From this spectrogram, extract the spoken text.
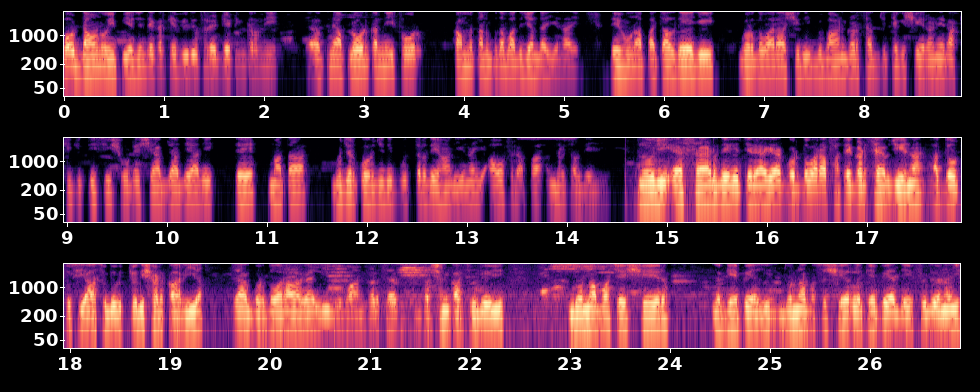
ਬਹੁਤ ਡਾਊਨ ਹੋਈ ਪਈ ਹੈ। ਜਿੰਦੇ ਕਰਕੇ ਵੀਡੀਓ ਫਿਰ ਐਡੀਟਿੰਗ ਕਰਨੀ ਆਪਣੇ ਅਪਲੋਡ ਕਰਨੀ ਫੋਰ ਕੰਮ ਤੁਹਾਨੂੰ ਪਤਾ ਵੱਧ ਜਾਂਦਾ ਜੀ ਨਾ ਜੀ। ਤੇ ਹੁਣ ਆਪਾਂ ਚੱਲਦੇ ਹਾਂ ਜੀ ਗੁਰਦੁਆਰਾ ਸ਼੍ਰੀ ਬਿਬਾਨਗੜ੍ਹ ਸਾਹਿਬ, ਜਿੱਥੇ ਕਿ ਸ਼ੇਰਾਂ ਨੇ ਰਾਖੀ ਕੀਤੀ ਸੀ ਛੋਟੇ ਸਾਹਿਬਜ਼ਾਦਿਆਂ ਦੀ ਤੇ ਮਾਤਾ ਗੁਜਰ ਕੌਰ ਜੀ ਦੀ ਪੁੱਤਰ ਦੇਹਾਂ ਦੀ ਹੈ ਨਾ ਜੀ। ਆਓ ਫਿਰ ਆਪਾਂ ਅੰਦਰ ਚੱਲਦੇ ਹਾਂ ਜੀ। ਲੋ ਜੀ, ਇਸ ਸਾਈਡ ਦੇ ਵਿੱਚ ਰਹਿ ਗਿਆ ਗੁਰਦੁਆਰਾ ਫਤਿਹਗੜ੍ਹ ਸਾਹਿਬ ਜੀ ਹੈ ਨਾ ਅੱਧੋ ਤੁਸੀਂ ਆ ਸਕਦੇ ਹੋ ਵਿੱਚੋਂ ਦੀ ਸੜਕ ਆ ਰਹੀ ਆ। ਤੇ ਆਹ ਗੁਰਦੁਆਰਾ ਆ ਗਿਆ ਜੀ, ਬਿਬਾਨਗੜ੍ਹ ਸਾਹਿਬ। ਦਰਸ਼ਨ ਕਰ ਸਕਦੇ ਹੋ ਜੀ। ਦੋਨਾਂ ਪਾਸੇ ਸ਼ੇਰ ਲੱਗੇ ਪਏ ਆ ਜੀ। ਦੋਨਾਂ ਪਾਸੇ ਸ਼ੇਰ ਲੱਗੇ ਪਏ ਆ, ਦੇਖ ਸਕਦੇ ਹੋ ਨਾ ਜੀ।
